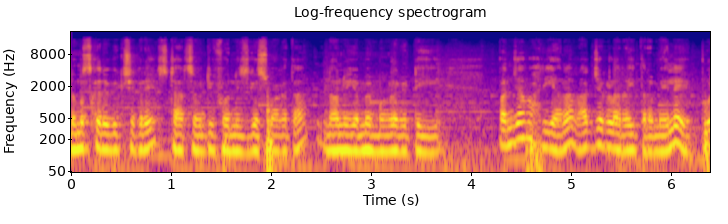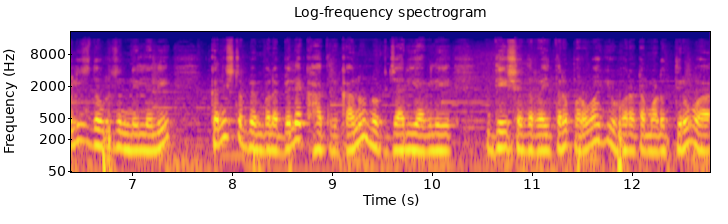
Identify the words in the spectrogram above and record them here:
ನಮಸ್ಕಾರ ವೀಕ್ಷಕರೇ, ಸ್ಟಾರ್ ಸೆವೆಂಟಿ ಫೋರ್ ನ್ಯೂಸ್ಗೆ ಸ್ವಾಗತ. ನಾನು ಎಂ ಎಂ ಮಂಗಳಗಟ್ಟಿ. ಪಂಜಾಬ್, ಹರಿಯಾಣ ರಾಜ್ಯಗಳ ರೈತರ ಮೇಲೆ ಪೊಲೀಸ್ ದೌರ್ಜನ್ಯ ನಿಲ್ಲಲಿ ಕನಿಷ್ಠ ಬೆಂಬಲ ಬೆಲೆ ಖಾತ್ರಿ ಕಾನೂನು ಜಾರಿಯಾಗಲಿ. ದೇಶದ ರೈತರ ಪರವಾಗಿ ಹೋರಾಟ ಮಾಡುತ್ತಿರುವ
